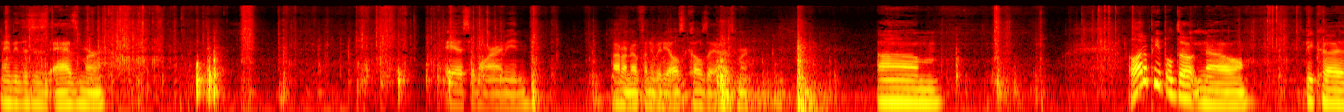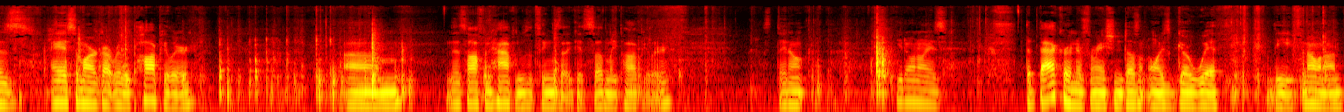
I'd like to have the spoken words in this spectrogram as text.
Maybe this is asthma. ASMR, I mean. I don't know if anybody else calls it asthma. Um, a lot of people don't know because ASMR got really popular. Um, this often happens with things that get suddenly popular. They don't, you don't always, the background information doesn't always go with the phenomenon.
